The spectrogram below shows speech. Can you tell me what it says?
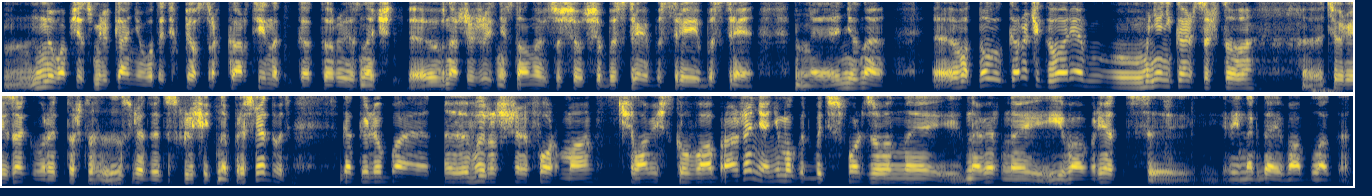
ну, вообще с мельканием вот этих пестрых картинок, которые, значит, э, в нашей жизни становятся все, все быстрее, быстрее и быстрее. Э, не знаю. Э, вот, ну, короче говоря, мне не кажется, что теория заговора – это то, что следует исключительно преследовать. Как и любая выросшая форма человеческого воображения, они могут быть использованы, наверное, и во вред, иногда и во благо.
